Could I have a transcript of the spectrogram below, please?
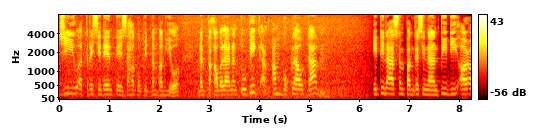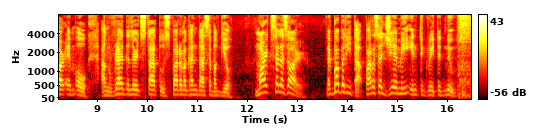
LGU at residente sa hagupit ng bagyo, nagpakawala ng tubig ang Ambuklaw Dam. Itinaas ng Pangasinan PDRRMO ang red alert status para maghanda sa bagyo. Mark Salazar, nagbabalita para sa GMA Integrated News.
